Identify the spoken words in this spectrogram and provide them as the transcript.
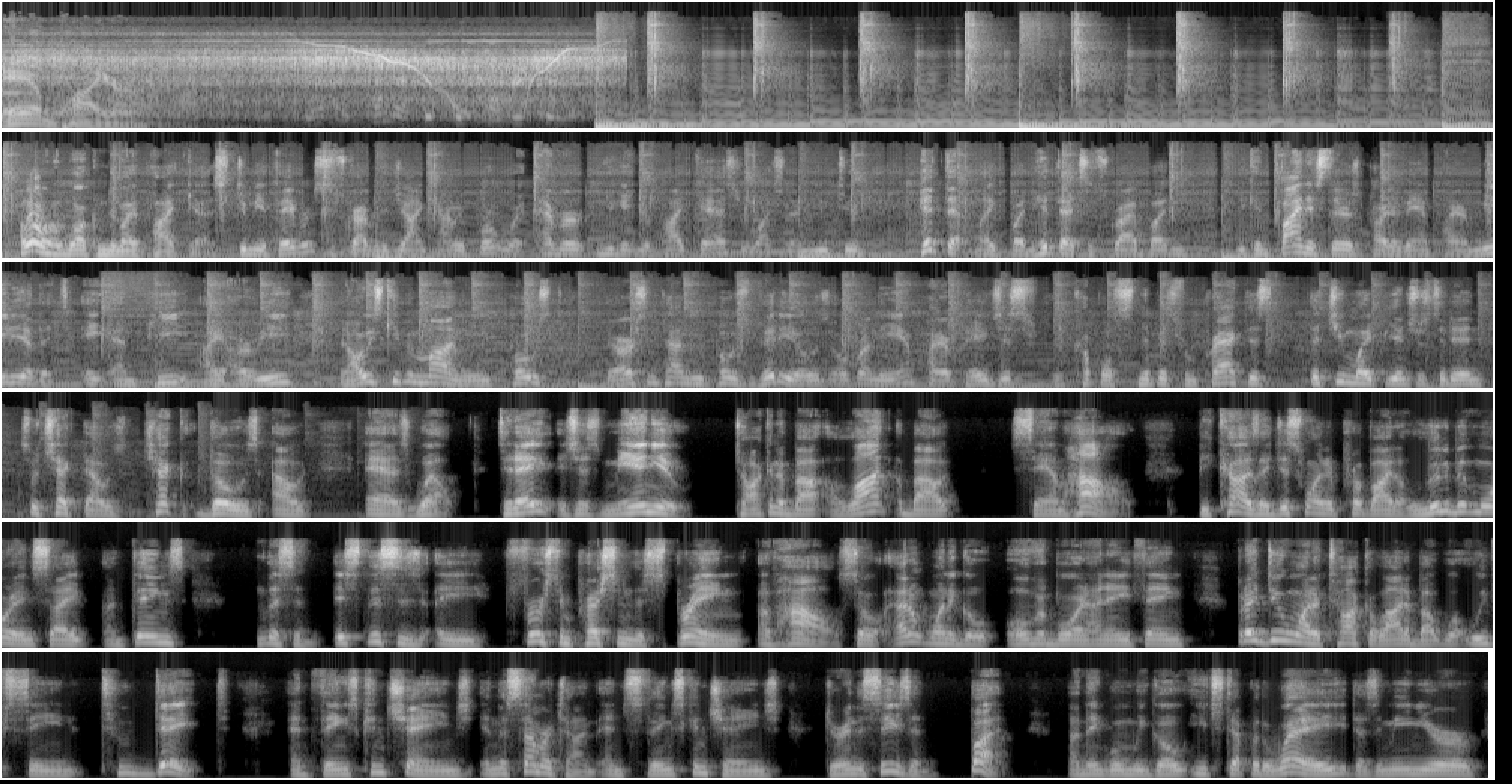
Ampire. Hello and welcome to my podcast. Do me a favor, subscribe to the John Keim Report wherever you get your podcast. You're watching on YouTube. Hit that like button, hit that subscribe button. You can find us there as part of Ampire Media. That's A M P I R E. And always keep in mind when we post there are sometimes we post videos over on the Ampire page, just a couple snippets from practice that you might be interested in. So check those, check those out as well. Today it's just me and you talking about a lot about Sam Howell because I just want to provide a little bit more insight on things. Listen, it's this is a first impression of the spring of Howell. So I don't want to go overboard on anything, but I do want to talk a lot about what we've seen to date and things can change in the summertime and things can change during the season. But I think when we go each step of the way, it doesn't mean you're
